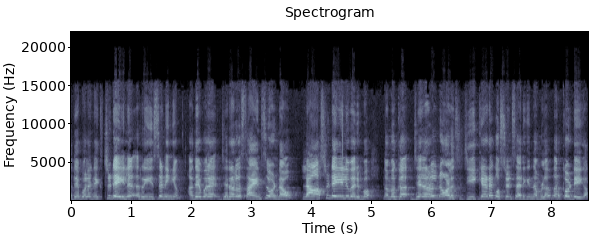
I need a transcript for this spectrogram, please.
അതേപോലെ നെക്സ്റ്റ് ഡേയിൽ റീസണിങ്ങും അതേപോലെ ജനറൽ സയൻസും ഉണ്ടാവും. ലാസ്റ്റ് ഡേയിൽ വരുമ്പോൾ നമുക്ക് ജനറൽ നോളജ് ജി കെയുടെ ക്വസ്റ്റ്യൻസ് ആയിരിക്കും നമ്മൾ വർക്കൗട്ട് ചെയ്യുക.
